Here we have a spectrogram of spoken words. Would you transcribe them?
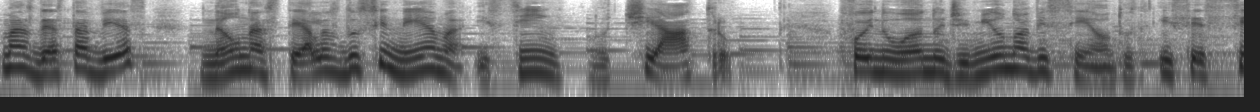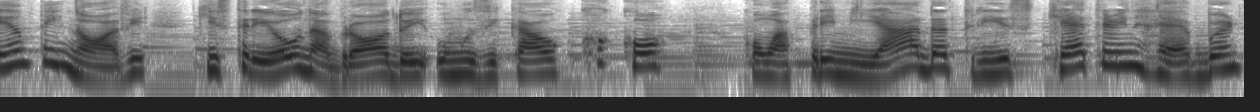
mas desta vez não nas telas do cinema, e sim no teatro. Foi no ano de 1969 que estreou na Broadway o musical Coco, com a premiada atriz Katharine Hepburn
